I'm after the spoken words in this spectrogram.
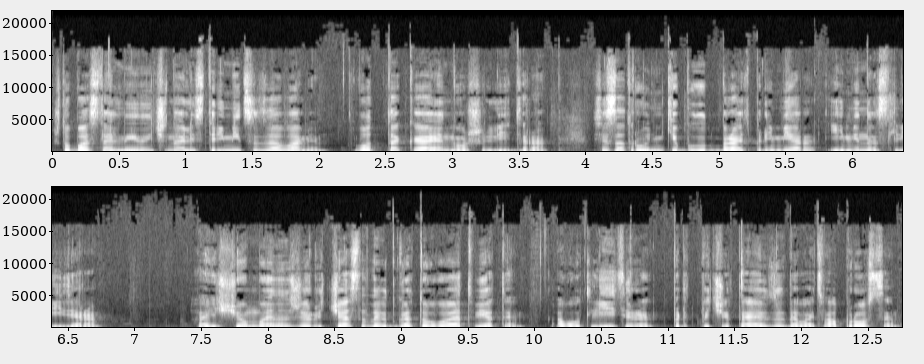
чтобы остальные начинали стремиться за вами. Вот такая ноша лидера. Все сотрудники будут брать пример именно с лидера. А еще менеджеры часто дают готовые ответы, а вот лидеры предпочитают задавать вопросы.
